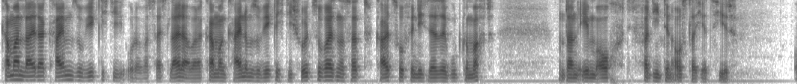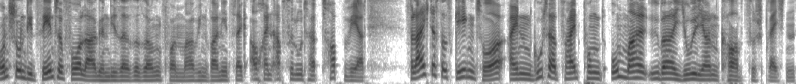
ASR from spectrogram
kann man leider keinem so wirklich die, oder was heißt leider, aber da kann man keinem so wirklich die Schuld zuweisen. Das hat Karlsruhe, finde ich, sehr, sehr gut gemacht und dann eben auch verdient den Ausgleich erzielt. Und schon die zehnte Vorlage in dieser Saison von Marvin Wanicek, auch ein absoluter Top-Wert. Vielleicht ist das Gegentor ein guter Zeitpunkt, um mal über Julian Korb zu sprechen.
